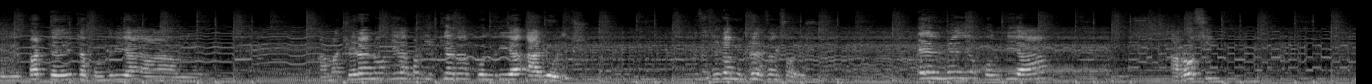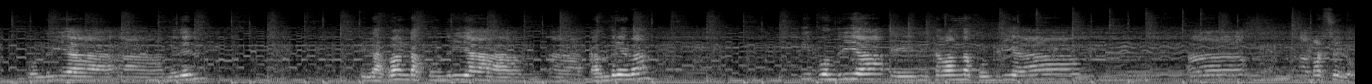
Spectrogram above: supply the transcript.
en la parte derecha pondría a, a Macherano y en la parte izquierda pondría a Lulich. Estos serían mis tres defensores. En el medio pondría a, Rossi, pondría a Medel, en las bandas pondría a Candreva y pondría en esta banda pondría a, a, a Marcelo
